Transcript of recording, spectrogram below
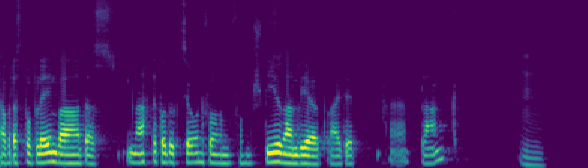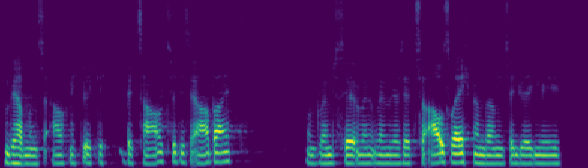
Aber das Problem war, dass nach der Produktion von, vom Spiel waren wir beide äh, blank Mhm. und wir haben uns auch nicht wirklich bezahlt für diese Arbeit. Und wenn, wenn, wenn wir es jetzt so ausrechnen, dann sind wir irgendwie,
